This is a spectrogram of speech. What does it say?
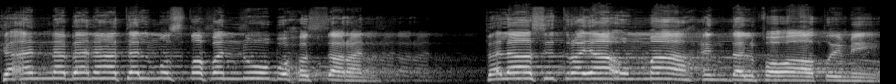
كأن بنات المصطفى النوب حسرا. فلا ستر يا أماه عند الفواطم.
